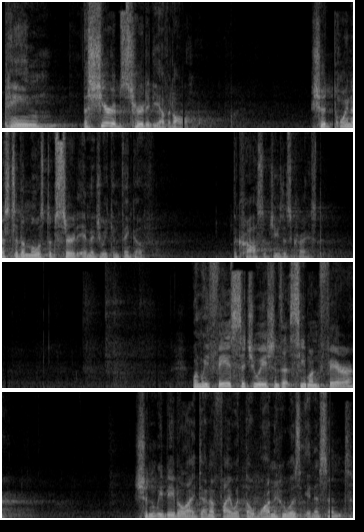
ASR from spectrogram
pain, the sheer absurdity of it all should point us to the most absurd image we can think of the cross of Jesus Christ. When we face situations that seem unfair, shouldn't we be able to identify with the one who was innocent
